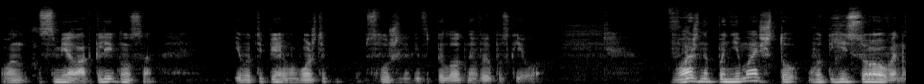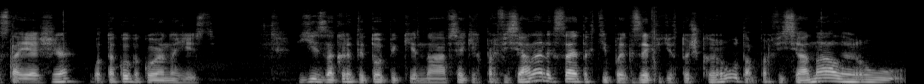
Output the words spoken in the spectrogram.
Он смело откликнулся. И вот теперь вы можете слушать какой-то пилотный выпуск его. Важно понимать, что вот есть суровое настоящее, вот такое, какое оно есть. Есть закрытые топики на всяких профессиональных сайтах типа executive.ru, там профессионалы.ру,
